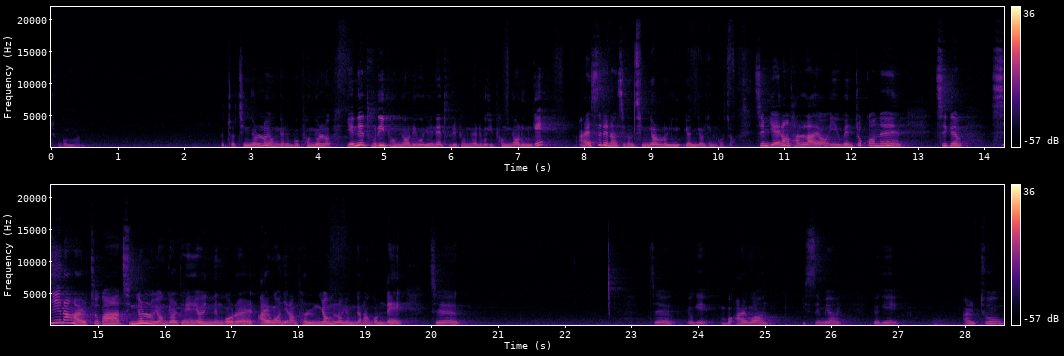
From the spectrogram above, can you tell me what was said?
잠깐만. 그렇죠. 직렬로 연결이 뭐 병렬로 얘네 둘이 병렬이고 얘네 둘이 병렬이고 이 병렬인 게 R3랑 지금 직렬로 이- 연결된 거죠. 지금 얘랑 달라요. 이 왼쪽 거는 지금 C랑 R2가 직렬로 연결되어 있는 거를 R1이랑 병렬로 연결한 건데 즉, 즉 여기 뭐 R1 있으면 여기 R2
